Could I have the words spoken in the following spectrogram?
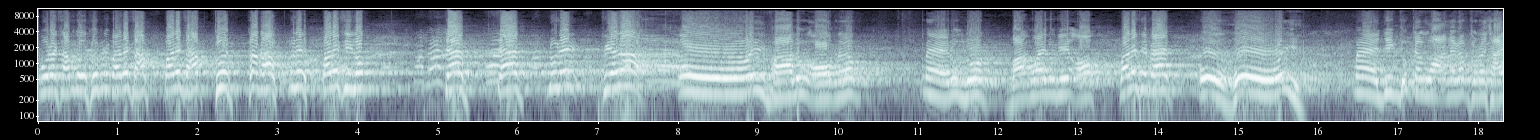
ผู้รักษาประตูคืนไปหมายเลขสามหมายเลขสามคืนเข้ากลางดูนี่หมายเลขสี่ลบแจมแจมดูนี่เฟียนาโอ้ยพาลูกออกนะครับแม่รุ่งโรดบังไว้ลูกนี้ออกหมายเลขสิบแปดโอ้โหแม่ยิงทุกจังหวะนะครับชนชัย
